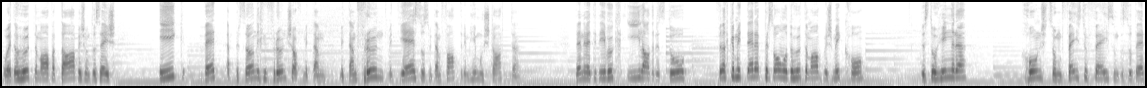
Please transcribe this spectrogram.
Und wenn du heute Abend da bist und du sagst, ich will eine persönliche Freundschaft mit dem, mit dem Freund, mit Jesus, mit dem Vater im Himmel starten, dann werde ich dich wirklich einladen, dass du, vielleicht mit der Person, die du heute Abend bist, mitgekommen, dass du hinterher kommst zum Face-to-Face und dass du dort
